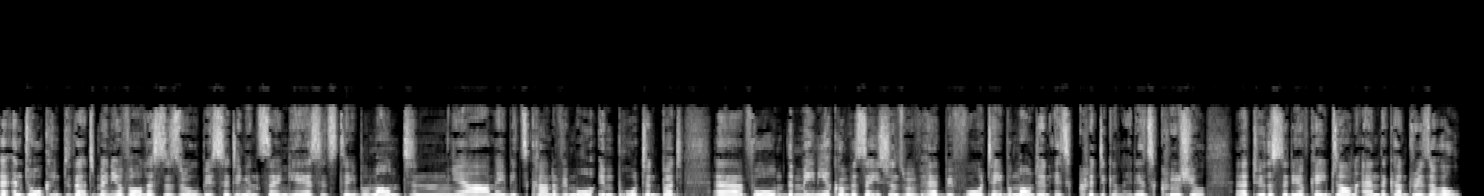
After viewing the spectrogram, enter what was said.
And talking to that, many of our listeners will be sitting and saying, yes, it's Table Mountain. Yeah, maybe it's kind of more important. But uh, for the many conversations we've had before, Table Mountain is critical. It is crucial uh, to the city of Cape Town and the country as a whole.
